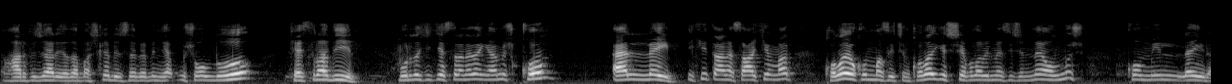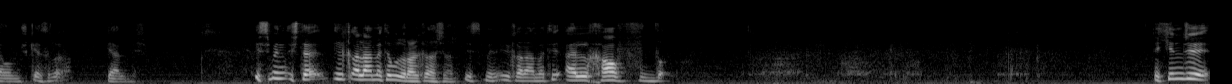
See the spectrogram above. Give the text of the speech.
harfi cer ya da başka bir sebebin yapmış olduğu kesra değil. Buradaki kesra neden gelmiş? Kum el-leyl. İki tane sakin var. Kolay okunması için, kolay geçiş yapılabilmesi için ne olmuş? Kumil leyle olmuş. Kesra gelmiş. İsmin işte ilk alameti budur arkadaşlar. İsmin ilk alameti el-hafd. İkinci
